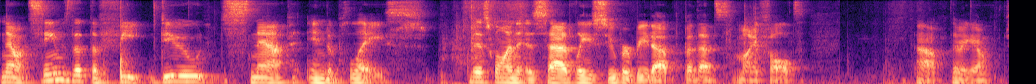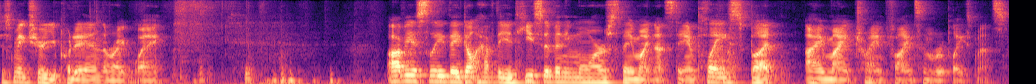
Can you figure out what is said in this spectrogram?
Now it seems that the feet do snap into place. This one is sadly super beat up, but that's my fault. Oh, there we go. Just make sure you put it in the right way. Obviously, they don't have the adhesive anymore, so they might not stay in place, but I might try and find some replacements.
